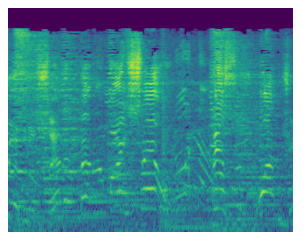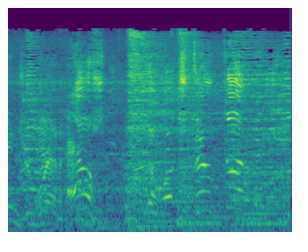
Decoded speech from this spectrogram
couldn't have said it better myself. This is one gingerbread house that looks too good.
